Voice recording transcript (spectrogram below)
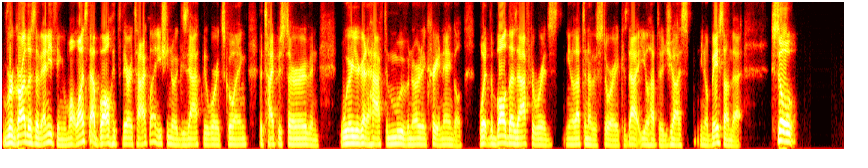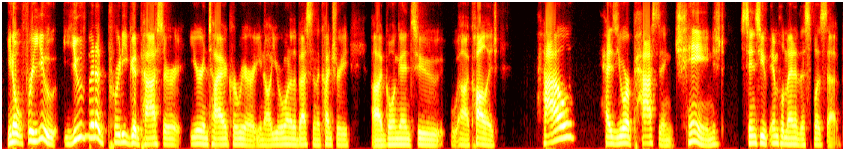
regardless of anything. Once that ball hits their attack line, you should know exactly where it's going, the type of serve, and where you're going to have to move in order to create an angle. What the ball does afterwards, you know, that's another story because that you'll have to adjust, you know, based on that. So, you know, for you, you've been a pretty good passer your entire career. You know, you were one of the best in the country uh, going into uh, college. How has your passing changed since you've implemented the split step?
